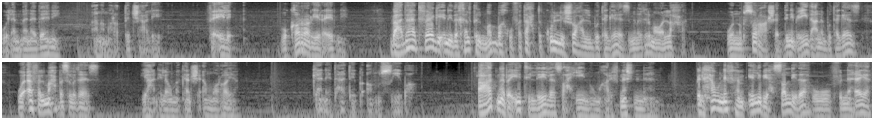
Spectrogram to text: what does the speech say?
ولما ناداني أنا ما ردتش عليه. فقلق وقرر يراقبني. بعدها اتفاجئ إني دخلت المطبخ وفتحت كل شعل البوتاجاز من غير ما أولعها وإنه بسرعة شدني بعيد عن البوتاجاز وقفل محبس الغاز. يعني لو ما كانش قام ورايا كانت هتبقى مصيبة. قعدنا بقية الليلة صاحيين ومعرفناش ننام. بنحاول نفهم إيه اللي بيحصل لي ده وفي النهاية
